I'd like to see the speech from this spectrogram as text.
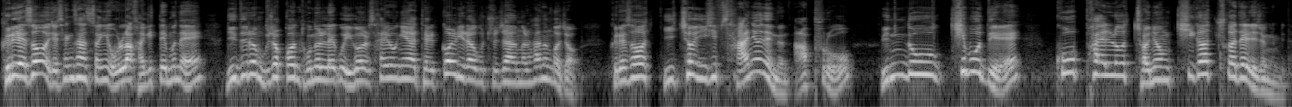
그래서 이제 생산성이 올라가기 때문에 니들은 무조건 돈을 내고 이걸 사용해야 될 걸이라고 주장을 하는 거죠. 그래서 2024년에는 앞으로 윈도우 키보드에 코파일럿 전용 키가 추가될 예정입니다.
